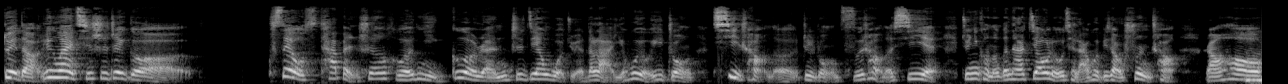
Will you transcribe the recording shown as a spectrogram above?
对的。另外，其实这个。Sales 它本身和你个人之间，我觉得啦，也会有一种气场的这种磁场的吸引，就你可能跟他交流起来会比较顺畅，然后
